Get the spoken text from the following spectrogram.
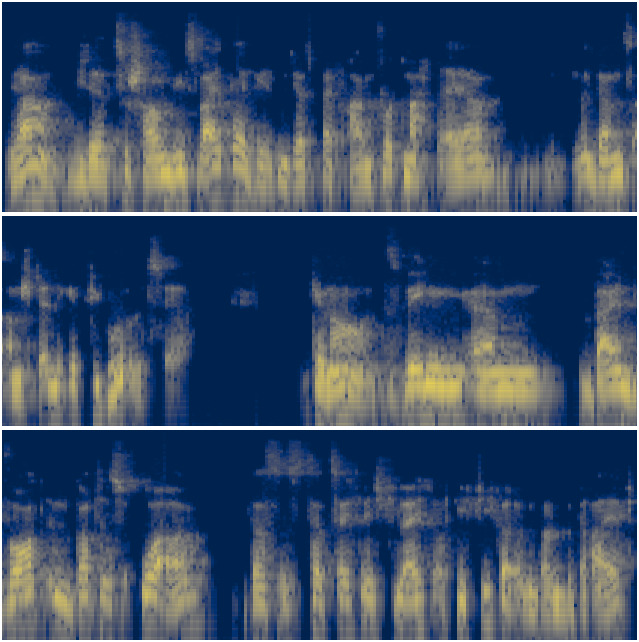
ja, wieder zu schauen, wie es weitergeht. Und jetzt bei Frankfurt macht er ja eine ganz anständige Figur bisher. Genau. Deswegen ähm, dein Wort in Gottes Ohr, dass es tatsächlich vielleicht auch die FIFA irgendwann begreift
